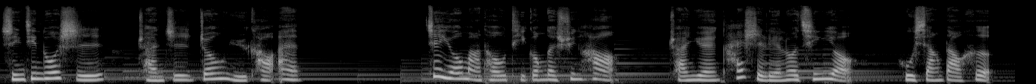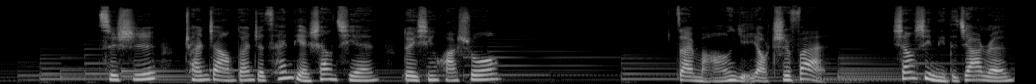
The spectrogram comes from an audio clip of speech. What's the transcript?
行经多时，船只终于靠岸。借由码头提供的讯号，船员开始联络亲友，互相道贺。此时，船长端着餐点上前，对新华说：“再忙也要吃饭，相信你的家人，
